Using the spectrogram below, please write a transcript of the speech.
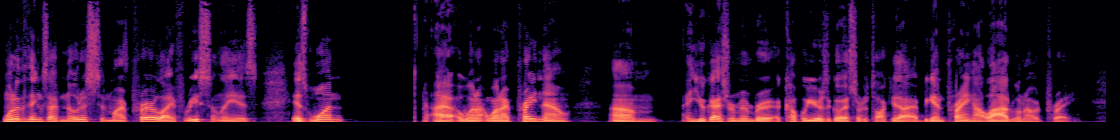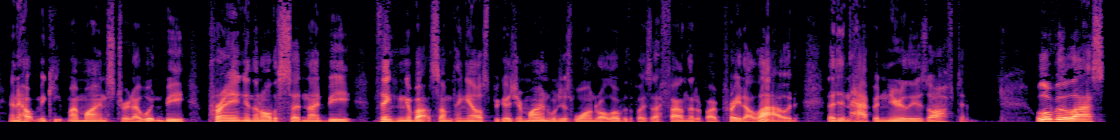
One of the things I've noticed in my prayer life recently is, is one, I, when, I, when I pray now, um, you guys remember a couple years ago I started talking, I began praying out loud when I would pray. And it helped me keep my mind straight. I wouldn't be praying and then all of a sudden I'd be thinking about something else because your mind will just wander all over the place. I found that if I prayed out loud, that didn't happen nearly as often. Well, over the last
